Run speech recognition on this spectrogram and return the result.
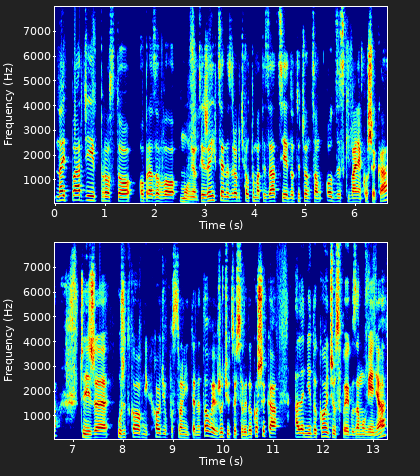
najbardziej prosto obrazowo mówiąc, jeżeli chcemy zrobić automatyzację dotyczącą odzyskiwania koszyka, czyli że użytkownik chodził po stronie internetowej, wrzucił coś sobie do koszyka, ale nie dokończył swojego zamówienia,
